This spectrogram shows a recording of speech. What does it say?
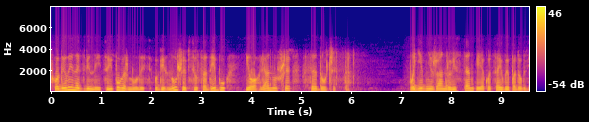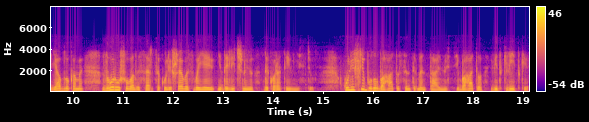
сходили на дзвіницю і повернулись, обігнувши всю садибу і оглянувши все дочиста. Подібні жанрові сценки, як оцей випадок з яблуками, зворушували серце Кулішеве своєю іделічною декоративністю. Куліші було багато сентиментальності, багато від квітки,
